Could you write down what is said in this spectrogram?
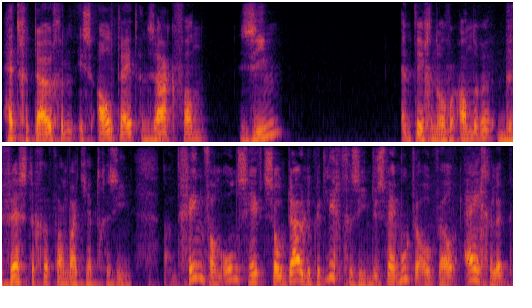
het getuigen is altijd een zaak van zien en tegenover anderen bevestigen van wat je hebt gezien. Nou, geen van ons heeft zo duidelijk het licht gezien, dus wij moeten ook wel eigenlijk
